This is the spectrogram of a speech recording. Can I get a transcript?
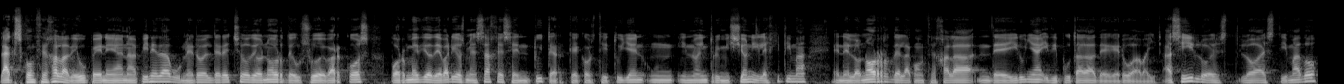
La exconcejala de UPN, Ana Pineda, vulneró el derecho de honor de Usue Barcos por medio de varios mensajes en Twitter que constituyen una intromisión ilegítima en el honor de la concejala de Iruña y diputada de Geroa Bay. Así lo, lo ha estimado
